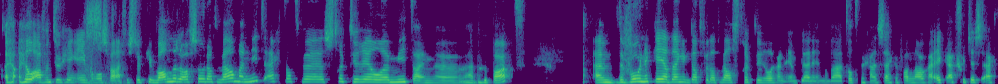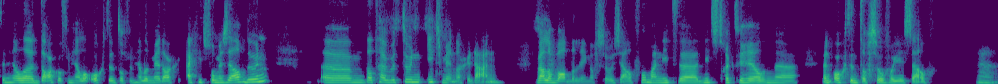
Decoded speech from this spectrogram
Heel af en toe ging een van ons wel even een stukje wandelen of zo, dat wel. Maar niet echt dat we structureel uh, hebben gepakt. En de volgende keer denk ik dat we dat wel structureel gaan inplannen, inderdaad. Dat we gaan zeggen van, nou ga ik eventjes echt een hele dag of een hele ochtend of een hele middag echt iets voor mezelf doen. Um, dat hebben we toen iets minder gedaan. Wel een wandeling of zo zelf, maar niet, niet structureel een, een ochtend of zo voor jezelf. Ja,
